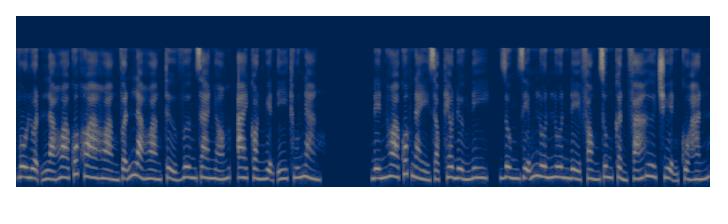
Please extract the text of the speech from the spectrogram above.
vô luận là hoa quốc hoa hoàng vẫn là hoàng tử vương gia nhóm, ai còn nguyện ý thú nàng. Đến hoa quốc này dọc theo đường đi, Dung Diễm luôn luôn đề phòng Dung cần phá hư chuyện của hắn.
